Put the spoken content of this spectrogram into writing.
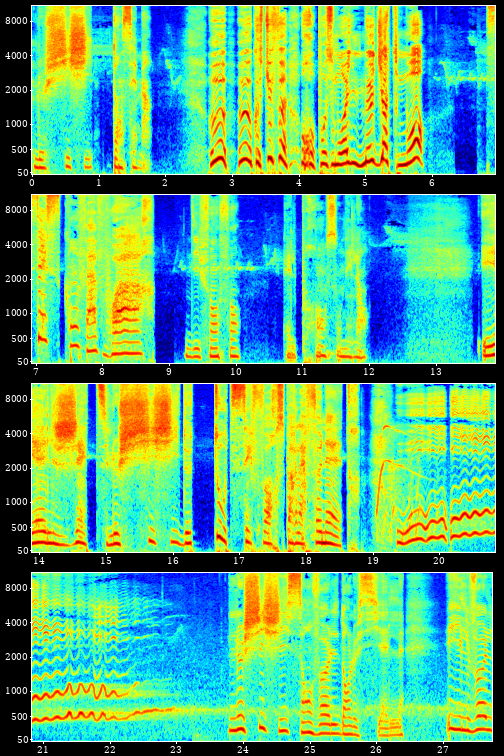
le chichi dans ses mains. Euh, euh, qu'est-ce que tu fais? Repose-moi immédiatement qu'on va voir. dit Fanfan. Elle prend son élan. Et elle jette le chichi de toutes ses forces par la fenêtre. Oh, Le chichi s'envole dans le ciel. Et il vole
